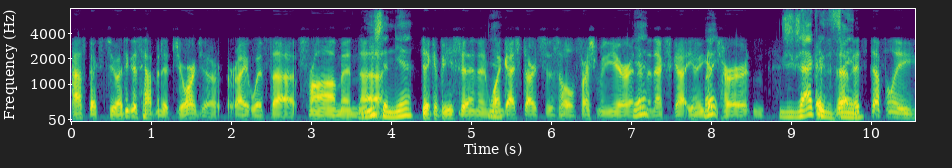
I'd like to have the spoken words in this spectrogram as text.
aspects too. I think this happened at Georgia, right, with uh, Fromm and uh, Eason, yeah, Jacob Eason, and one guy starts his whole freshman year, and Yeah. then the next guy, you know, he Right. gets hurt, and he's exactly the it's, same. it's definitely,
